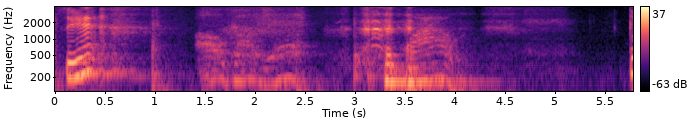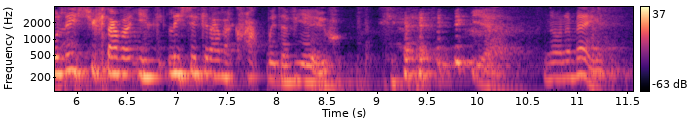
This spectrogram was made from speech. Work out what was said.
See it? Oh god, yeah. wow. But at least you can have a. You, at least you can have a crap with a view. Yeah. You know what I mean?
